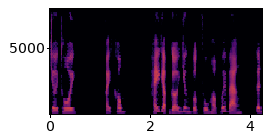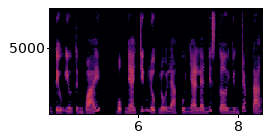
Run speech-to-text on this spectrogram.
chơi thôi. Phải không? Hãy gặp gỡ nhân vật phù hợp với bạn, tên tiểu yêu tinh quái, một nhà chiến lược lỗi lạc của nhà Lannister nhưng trác tán.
